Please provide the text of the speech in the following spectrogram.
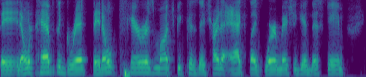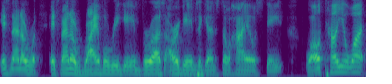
They don't have the grit. They don't care as much because they try to act like we're Michigan. This game is not a it's not a rivalry game for us. Our game's against Ohio State. Well, I'll tell you what.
